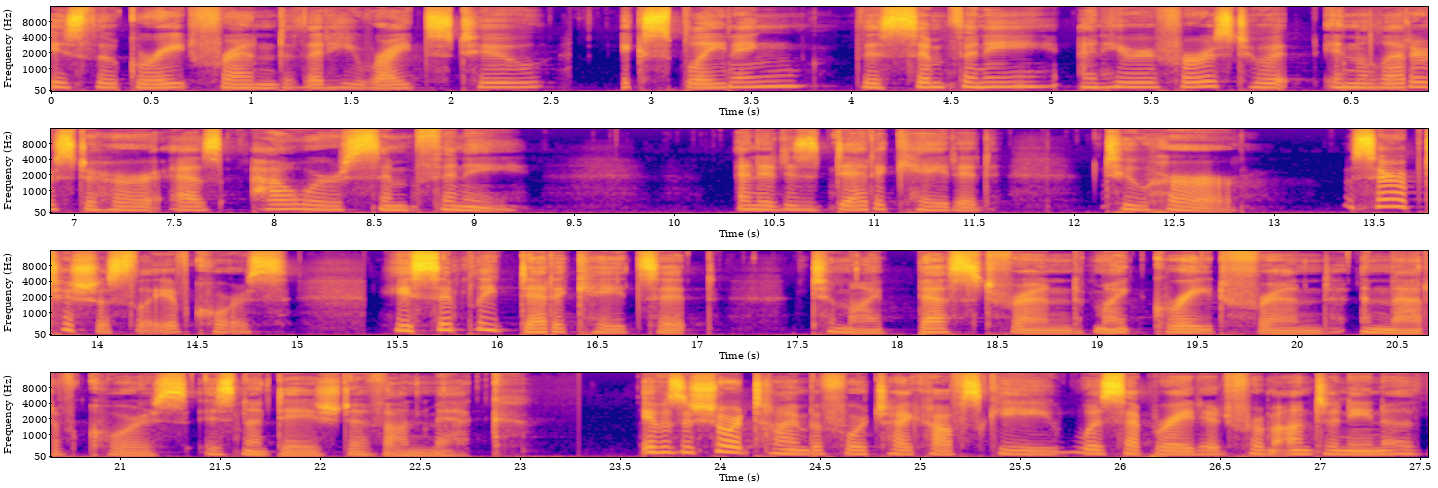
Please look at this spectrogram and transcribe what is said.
is the great friend that he writes to, explaining this symphony, and he refers to it in the letters to her as our symphony. And it is dedicated to her, surreptitiously, of course. He simply dedicates it to my best friend, my great friend, and that, of course, is Nadezhda von Meck. It was a short time before Tchaikovsky was separated from Antonina,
